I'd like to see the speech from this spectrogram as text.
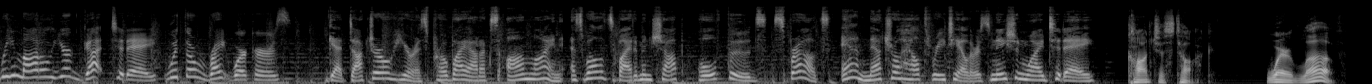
remodel your gut today with the right workers. Get Dr. Ohhira's probiotics online as well as Vitamin Shoppe, Whole Foods, Sprouts, and natural health retailers nationwide today. Conscious Talk, where love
